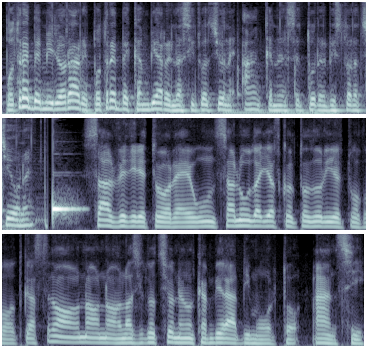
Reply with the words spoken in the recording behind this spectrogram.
Potrebbe migliorare, potrebbe cambiare la situazione anche nel settore ristorazione? Salve direttore, un saluto agli ascoltatori del tuo podcast. No, no, no, la situazione non cambierà di molto, anzi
